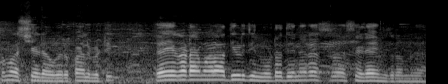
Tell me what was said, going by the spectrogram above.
तुम्हाला शेड्या वगैरे पाहायला भेटेल. या एका टायमाला दीड तीन लोटर देणाऱ्याच शेड्या आहे मित्रांनो या.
